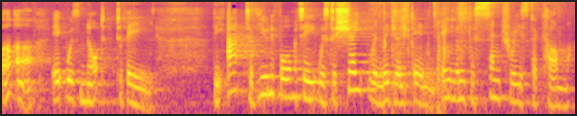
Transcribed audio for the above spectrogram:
uh uh-uh, uh it was not to be. The act of uniformity was to shape religion in England for centuries to come.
